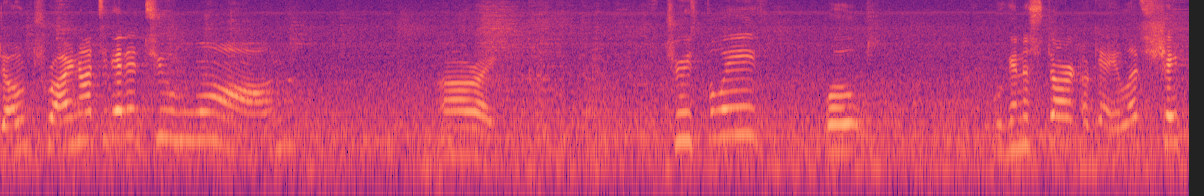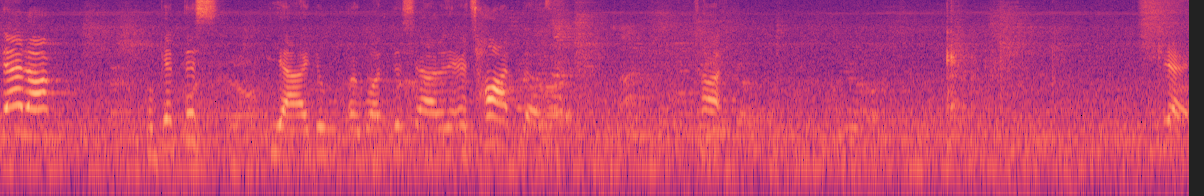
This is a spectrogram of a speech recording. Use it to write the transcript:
Don't try not to get it too long. All right. Truthfully, well, we're gonna start. Okay, let's shake that up. We'll get this. Yeah, I do. I want this out of there. It's hot though. It's hot. Okay.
